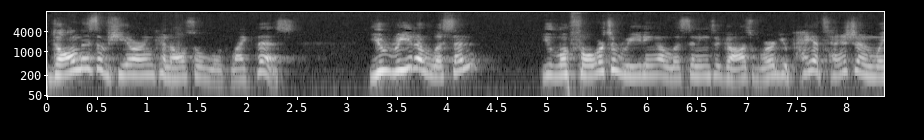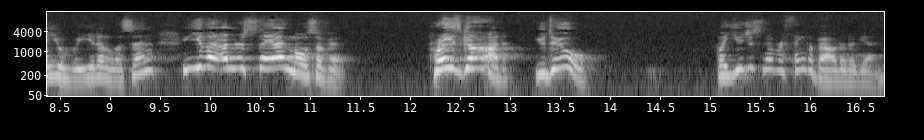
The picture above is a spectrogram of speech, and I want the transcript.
Dullness of hearing can also look like this. You read and listen. You look forward to reading and listening to God's word. You pay attention when you read and listen. You even understand most of it. Praise God. You do. But you just never think about it again.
